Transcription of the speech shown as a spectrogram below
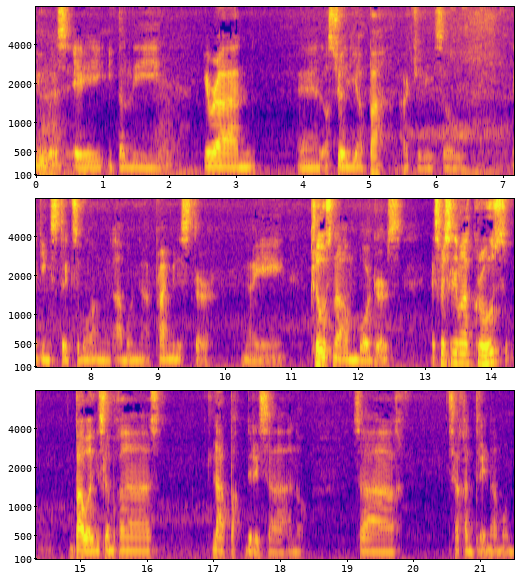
USA, Italy, Iran, and Australia pa actually. So naging strict subong ang amon nga prime minister nga close na ang borders. Especially mga cruise, bawal sila maka lapak dire sa ano sa sa country namon.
